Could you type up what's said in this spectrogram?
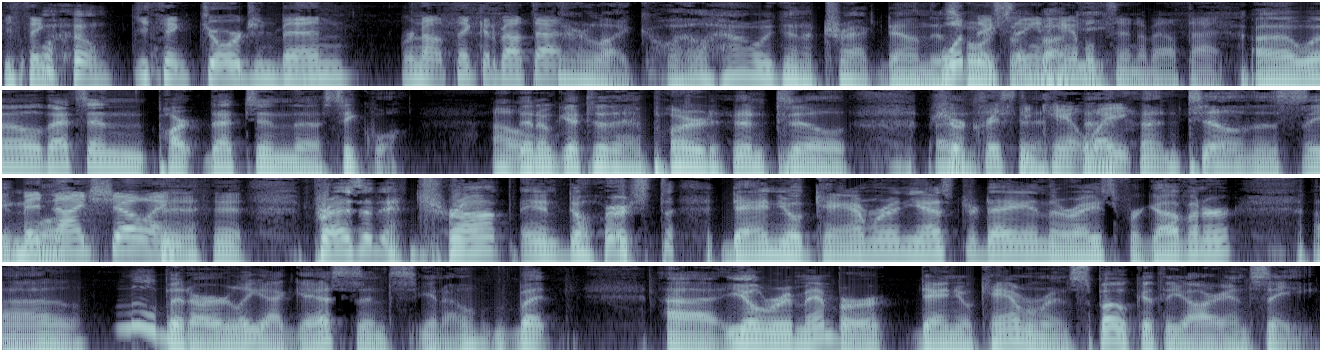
You think? Well- you think George and Ben were not thinking about that? They're like, well, how are we going to track down this What they say in? Hamilton about that? Uh, well, that's in part. That's in the sequel. Oh. They don't get to that part until. Sure, Christy can't wait. until the sequel. Midnight showing. President Trump endorsed Daniel Cameron yesterday in the race for governor. Uh, a little bit early, I guess, since you know. But uh, you'll remember Daniel Cameron spoke at the RNC,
